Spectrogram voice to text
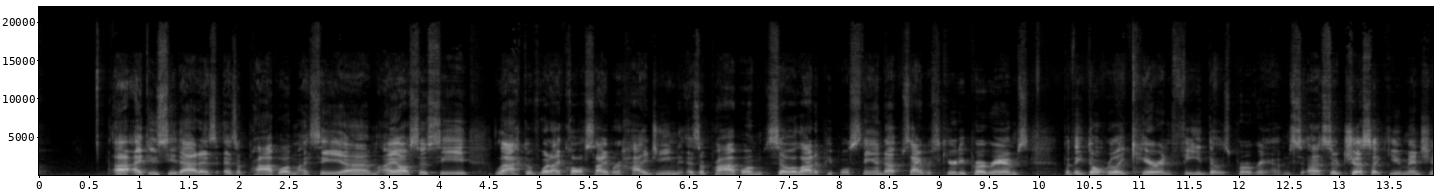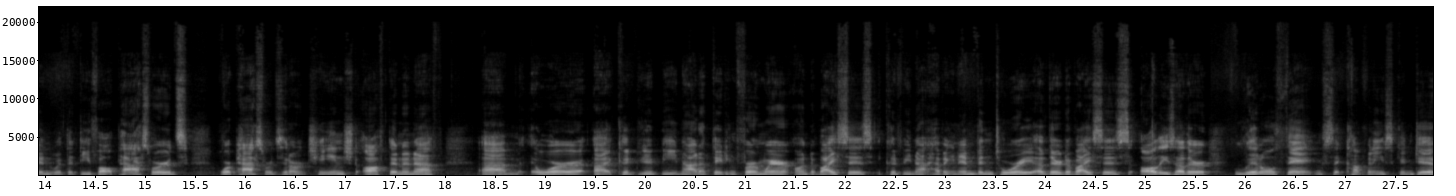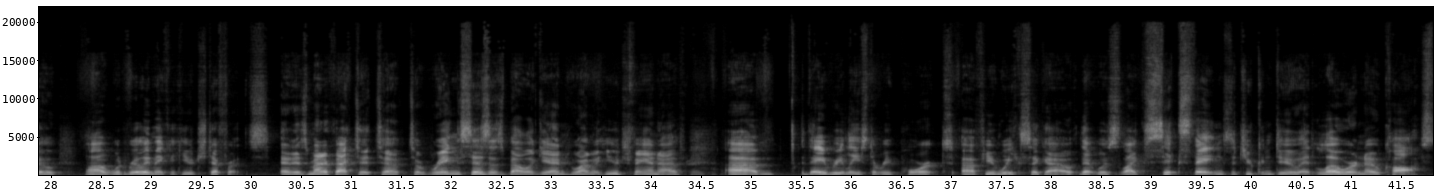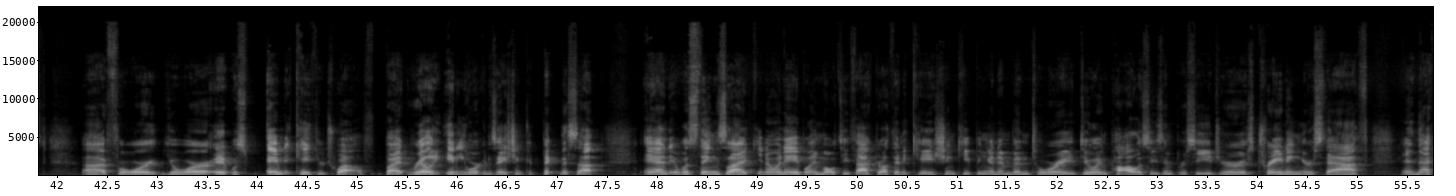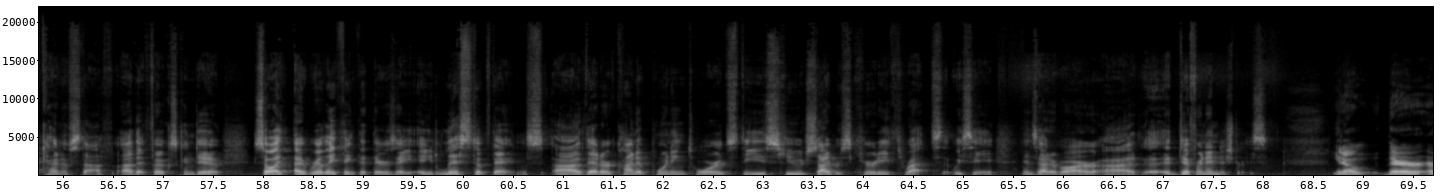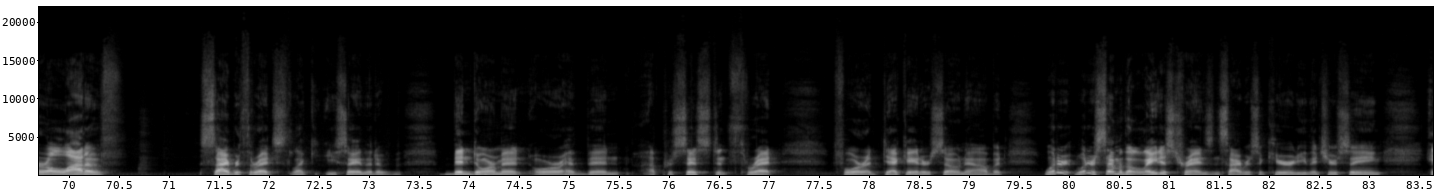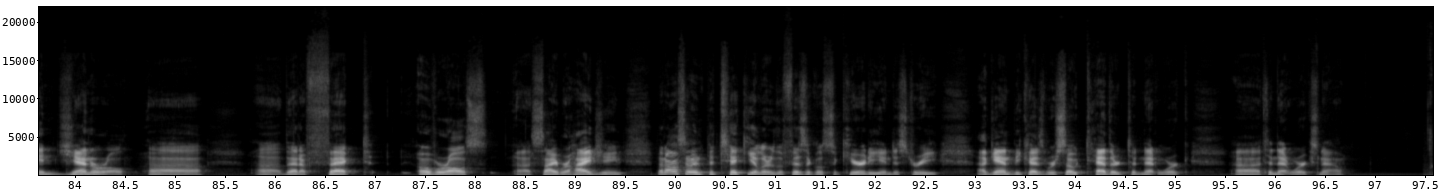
uh, I do see that as, as a problem. I see. Um, I also see lack of what I call cyber hygiene as a problem. So a lot of people stand up cybersecurity programs, but they don't really care and feed those programs. Uh, so just like you mentioned with the default passwords or passwords that aren't changed often enough, um, or uh, it could be not updating firmware on devices. It could be not having an inventory of their devices. All these other little things that companies can do uh, would really make a huge difference. And as a matter of fact, to, to, to ring CISA's bell again, who I'm a huge fan of, um, they released a report a few weeks ago that was like six things that you can do at low or no cost uh, for your it was aimed at k through 12 but really any organization could pick this up and it was things like, you know, enabling multi factor authentication, keeping an inventory, doing policies and procedures, training your staff, and that kind of stuff uh, that folks can do. So I, I, really think that there's a, a list of things uh, that are kind of pointing towards these huge cybersecurity threats that we see inside of our uh, different industries. You know, there are a lot of cyber threats, like you say, that have been dormant or have been a persistent threat for a decade or so now. But what are what are some of the latest trends in cybersecurity that you're seeing in general uh, uh, that affect overall uh, cyber hygiene, but also in particular the physical security industry? Again, because we're so tethered to network uh, to networks now.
